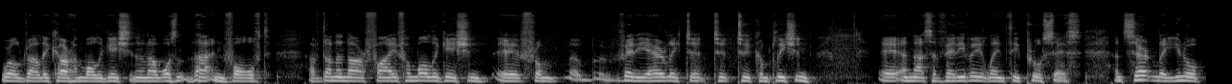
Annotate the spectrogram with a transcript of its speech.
World Rally Car homologation, and I wasn't that involved. I've done an R5 homologation uh, from uh, very early to, to, to completion, uh, and that's a very very lengthy process. And certainly, you know,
